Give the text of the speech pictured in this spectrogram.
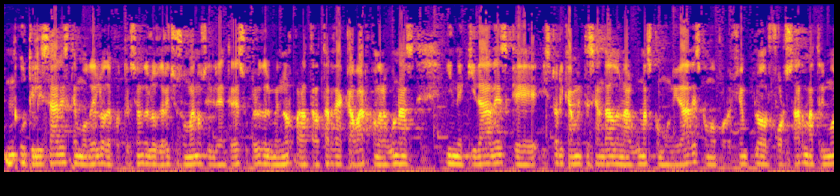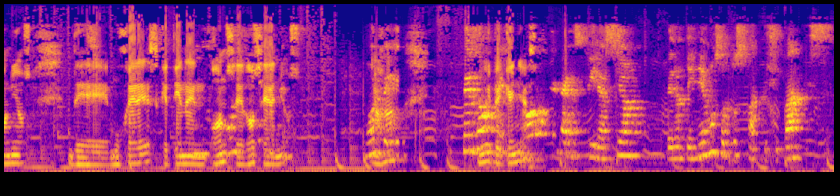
mm, utilizar este modelo de protección de los derechos humanos y del interés superior del menor para tratar de acabar con algunas inequidades que históricamente se han dado en algunas comunidades, como por ejemplo forzar matrimonios de mujeres que tienen 11, 12 años. Muy, Ajá. Perdón Muy que pequeñas. la inspiración, pero tenemos otros participantes.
